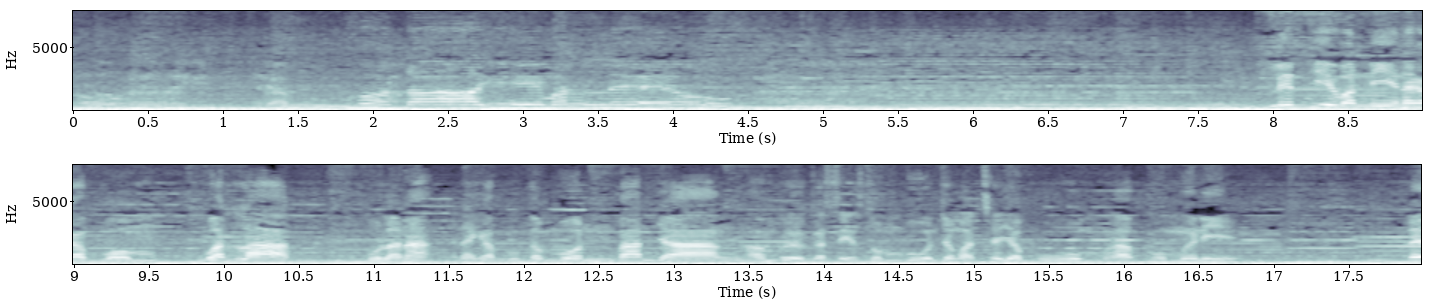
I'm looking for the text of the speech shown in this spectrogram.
เอาให้อย่าผู กคอตายมันแล้ว เล่นที่วันนี้นะครับผมวัดลาดบุรณะนะครับผมตำบลบ้านยางอำเภอเกษตรสมบูรณ์จังหวัดชัยภูมิครับ ผมมือนี้ได้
